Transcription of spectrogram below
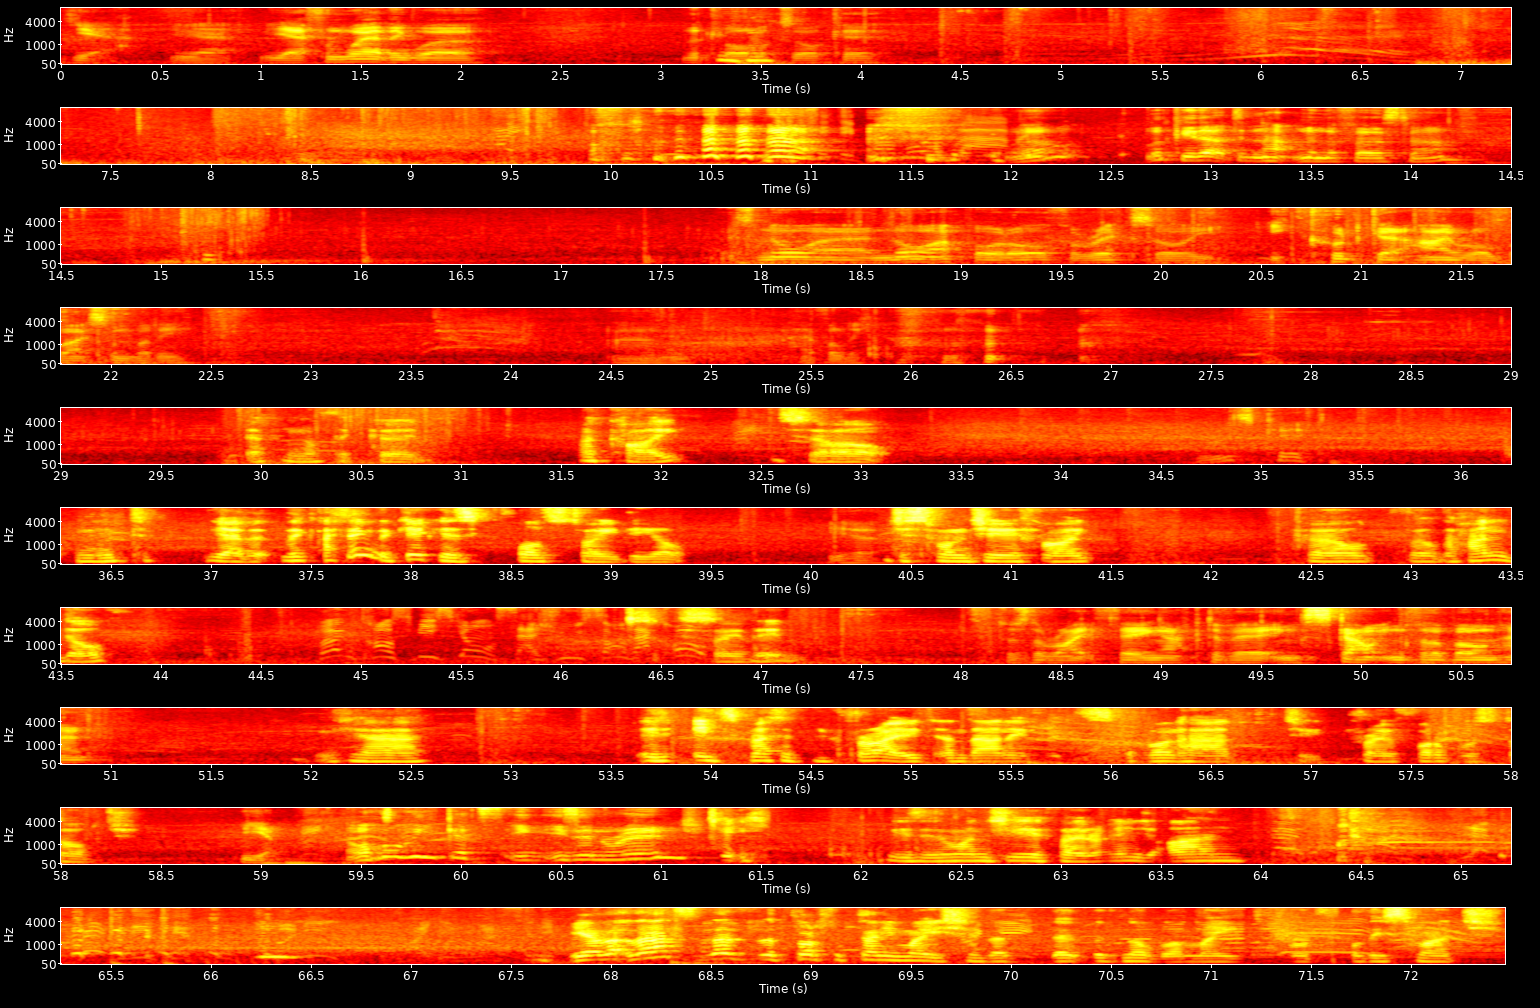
Yeah. Yeah. Yeah. From where they were, the draw looks okay. C'était pas beau à voir. Well, lucky that didn't happen in the first half. There's no uh, no apple at all for Rick, so he, he could get high rolled by somebody. Um, heavily. Definitely could. Okay, so nice kick. we need to. Yeah, the, the, I think the kick is close to ideal. Yeah. Just one GFI. Fill, fill the handle. Bonne transmission, ça joue sans s- accroc. So they, Does the right thing, activating, scouting for the bonehead. yeah. It, it's better to try it, and then if it's one hand to try a forward dodge. Yep. Oh, he gets. He, he's in range. He- He's in one GFI range, and yeah, that, that's that's the perfect animation that that, that Gnoblar made for, for this match.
